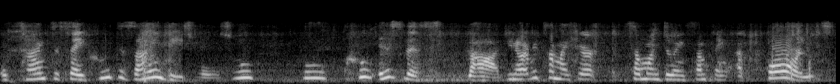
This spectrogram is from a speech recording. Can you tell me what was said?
It's time to say who designed these rules. Who who who is this God? You know, every time I hear someone doing something abhorrent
